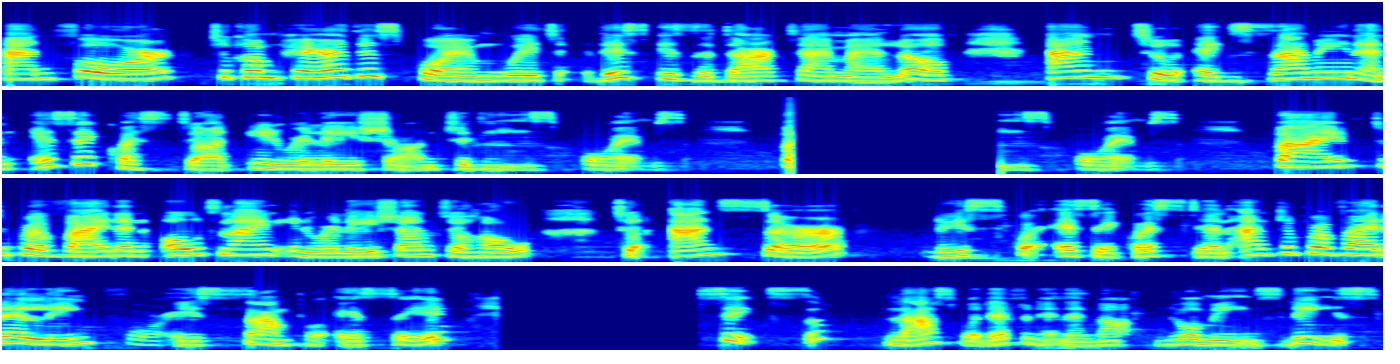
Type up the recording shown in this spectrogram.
and four, to compare this poem with This is the Dark Time My Love and to examine an essay question in relation to these poems. These poems. Five, to provide an outline in relation to how to answer this essay question and to provide a link for a sample essay. Six, last but definitely not no means least,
